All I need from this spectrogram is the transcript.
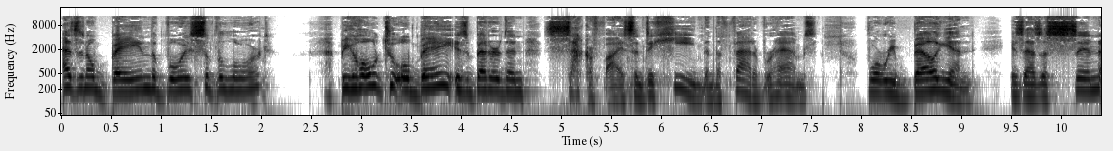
as in obeying the voice of the Lord? Behold, to obey is better than sacrifice, and to heed than the fat of rams. For rebellion is as a sin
